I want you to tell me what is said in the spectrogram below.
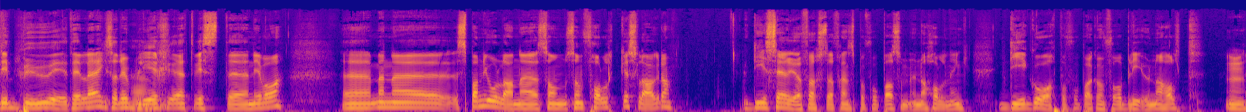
De buer i tillegg, så det blir et visst uh, nivå. Uh, men uh, spanjolene som, som, folkeslag, da. De ser jo først og fremst på fotball som underholdning. De går på fotballkamp for å bli underholdt. Mm.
